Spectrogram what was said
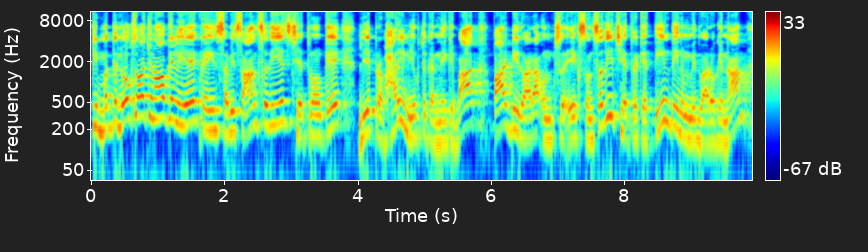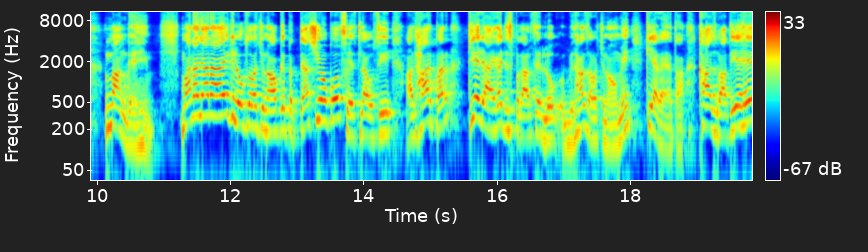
कि मध्य लोकसभा चुनाव के लिए कई सभी सांसदीय क्षेत्रों के लिए प्रभारी नियुक्त करने के बाद पार्टी द्वारा उनसे एक संसदीय क्षेत्र के तीन तीन उम्मीदवारों के नाम मांग गए हैं। माना जा रहा है कि लोकसभा चुनाव के प्रत्याशियों को फैसला उसी आधार पर किया जाएगा जिस प्रकार से लोक विधानसभा चुनाव में किया गया था। खास बात यह है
